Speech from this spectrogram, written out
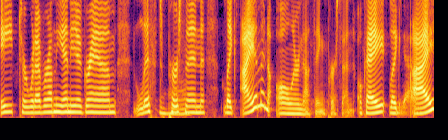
eight or whatever on the Enneagram, list mm-hmm. person. Like, I am an all or nothing person. Okay. Like, yeah. I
